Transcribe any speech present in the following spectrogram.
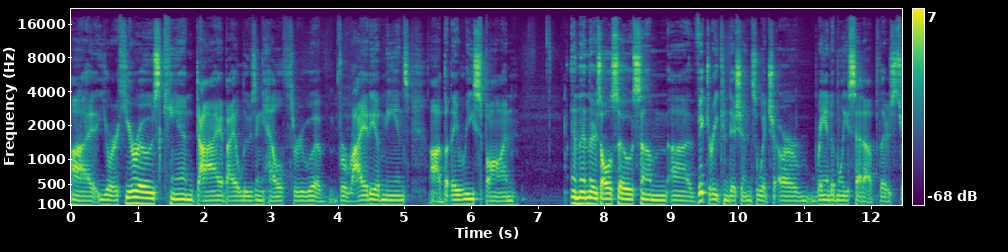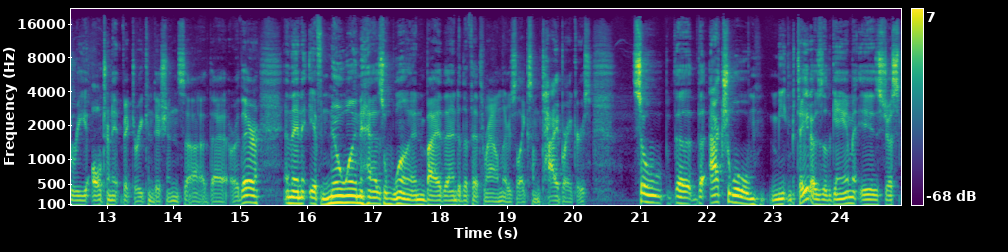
Uh, your heroes can die by losing health through a variety of means, uh, but they respawn. And then there's also some uh, victory conditions which are randomly set up. There's three alternate victory conditions uh, that are there. And then if no one has won by the end of the fifth round, there's like some tiebreakers. So the the actual meat and potatoes of the game is just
